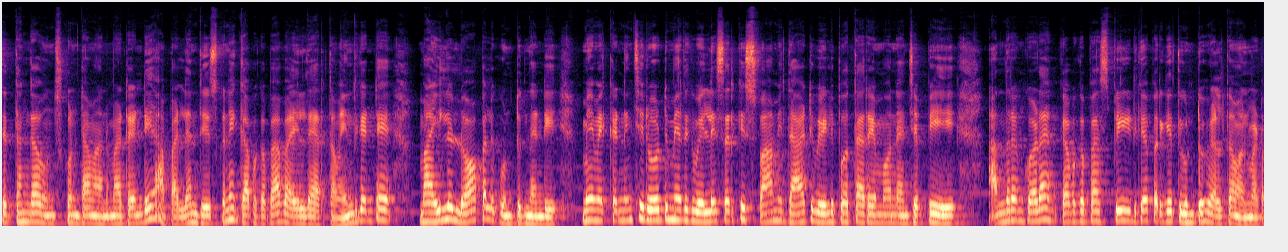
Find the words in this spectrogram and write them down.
సిద్ధంగా ఉంచుకుంటాం అనమాట అండి. ఆ పళ్ళెం తీసుకుని గబగబా బయలుదేరతాం. ఎందుకంటే మా ఇల్లు లోపలికి ఉంటుందండి. మేము ఇక్కడి నుంచి రోడ్డు మీదకి వెళ్ళేసరికి స్వామి దాటి వెళ్ళిపోతారేమో అని చెప్పి అందరం కూడా గబగబా స్పీడ్గా పరిగెత్తుకుంటూ వెళ్తాం అనమాట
